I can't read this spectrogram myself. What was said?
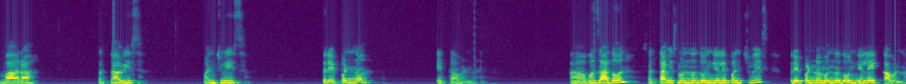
बारा सत्तावीस पंचवीस त्रेपन्न एकावन्न वजा दोन सत्तावीस मधनं दोन गेले पंचवीस त्रेपन्न मधनं दोन गेले एक्कावन्न.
